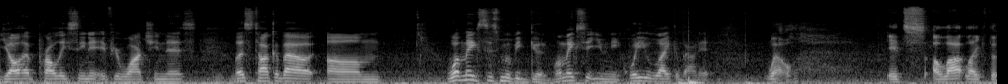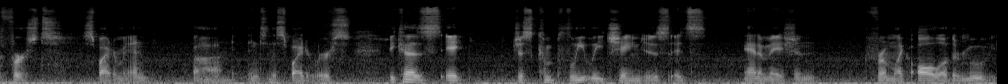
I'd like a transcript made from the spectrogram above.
y'all have probably seen it if you're watching this. Mhm. Let's talk about um, what makes this movie good. What makes it unique? What do you like about it? Well, it's a lot like the first Spider-Man, uh, Mm. Into the Spider-Verse, because it just completely changes its animation from like all other movie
